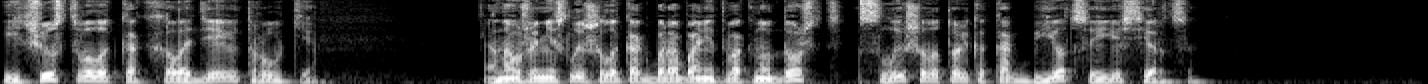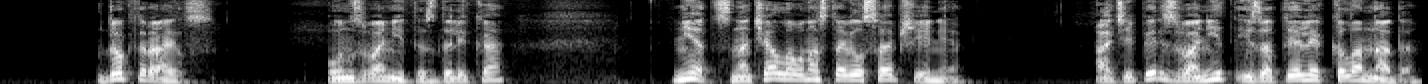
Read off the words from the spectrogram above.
и чувствовала, как холодеют руки. Она уже не слышала, как барабанит в окно дождь, слышала только, как бьется ее сердце. «Доктор Айлс». Он звонит издалека. «Нет, сначала он оставил сообщение, а теперь звонит из отеля «Колоннада».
